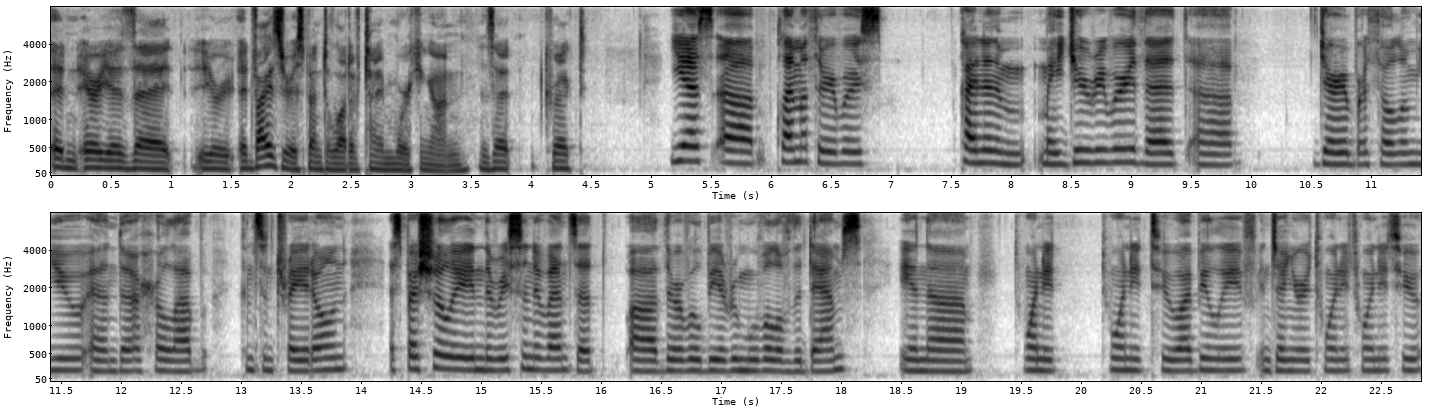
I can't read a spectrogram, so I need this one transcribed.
an area that your advisor has spent a lot of time working on. Is that correct? Yes, uh, Klamath River is kind of a major river that uh, Jerri Bartholomew and uh, her lab concentrate on, especially in the recent events that uh, there will be a removal of the dams in uh, 2020. 22, I believe, in January 2022.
